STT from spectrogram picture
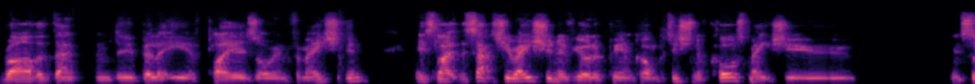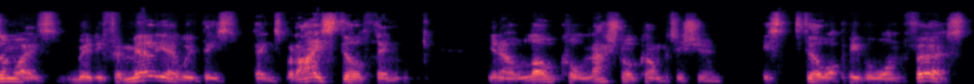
rather than the ability of players or information. It's like the saturation of European competition, of course, makes you in some ways really familiar with these things. But I still think, you know, local national competition is still what people want first.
